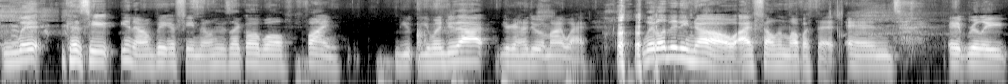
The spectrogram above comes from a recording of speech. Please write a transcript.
Lit because he, you know, being a female, he was like, "Oh well, fine. You you want to do that? You're gonna do it my way." Little did he know, I fell in love with it, and it really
